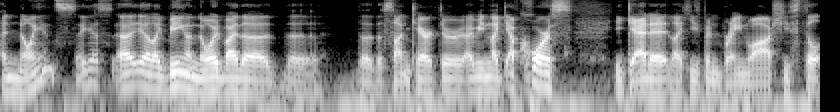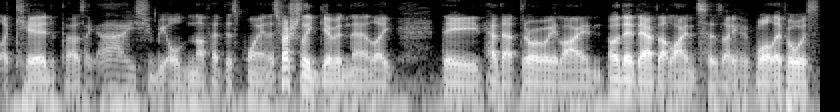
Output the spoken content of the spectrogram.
annoyance, I guess. Uh, yeah, like being annoyed by the the the the son character. I mean, like of course you get it. Like he's been brainwashed. He's still a kid, but I was like, ah, he should be old enough at this point, especially given that like they have that throwaway line. Oh, they, they have that line that says like, well, if it was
